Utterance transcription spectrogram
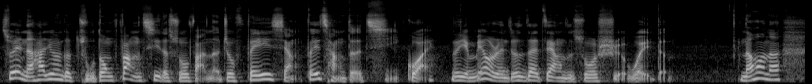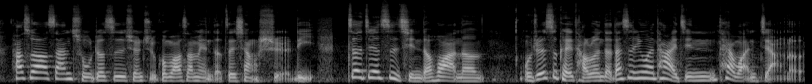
所以呢，他用一个主动放弃的说法呢，就非常非常的奇怪。那也没有人就是在这样子说学位的。然后呢，他说要删除就是选举公报上面的这项学历这件事情的话呢。我觉得是可以讨论的，但是因为他已经太晚讲了，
